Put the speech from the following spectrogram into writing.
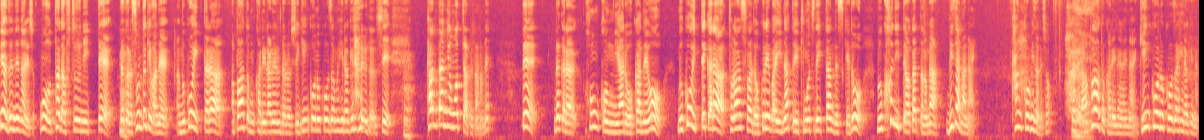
いや全然ないです。よもうただ普通に行ってだからその時はね、向こう行ったらアパートも借りられるだろうし銀行の口座も開けられるだろうし、簡単に思っちゃってたのね。でだから香港にあるお金を向こう行ってからトランスファーで送ればいいなという気持ちで行ったんですけど向こうに行って分かったのがビザがない。観光ビザでしょ。だからはい。アパート借りられない。銀行の口座開けない。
